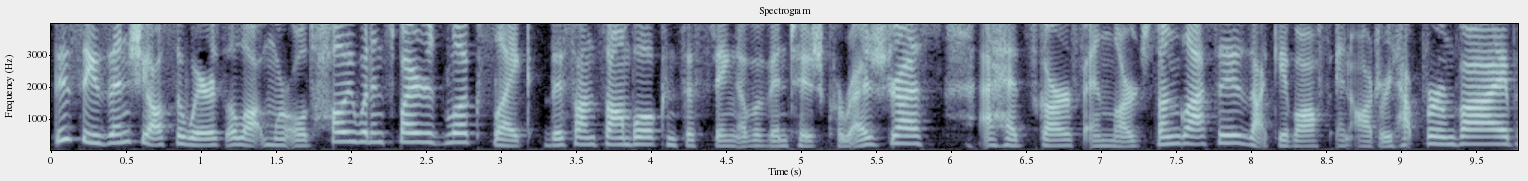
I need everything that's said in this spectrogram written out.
This season, she also wears a lot more old Hollywood inspired looks, like this ensemble consisting of a vintage Courrèges dress, a headscarf, and large sunglasses that give off an Audrey Hepburn vibe.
